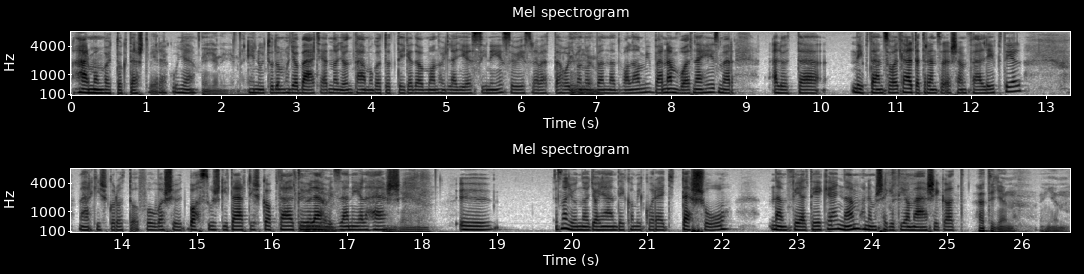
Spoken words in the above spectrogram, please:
Hárman vagytok testvérek, ugye? Igen, igen, igen. Én úgy tudom, hogy a bátyád nagyon támogatott téged abban, hogy legyél színész, ő észrevette, hogy igen. van ott benned valami, bár nem volt nehéz, mert előtte néptáncoltál, tehát rendszeresen felléptél, már kiskorodtól fogva, sőt, basszusgitárt is kaptál tőle, Igen. hogy zenélhess. Igen. Ő, ez nagyon nagy ajándék, amikor egy tesó nem féltékeny, nem, hanem segíti a másikat. Hát igen, igen.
